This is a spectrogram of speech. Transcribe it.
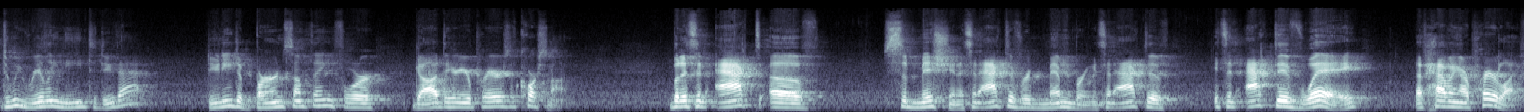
do we really need to do that? Do you need to burn something for God to hear your prayers? Of course not. But it's an act of submission, it's an act of remembering, it's an active, it's an active way of having our prayer life.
